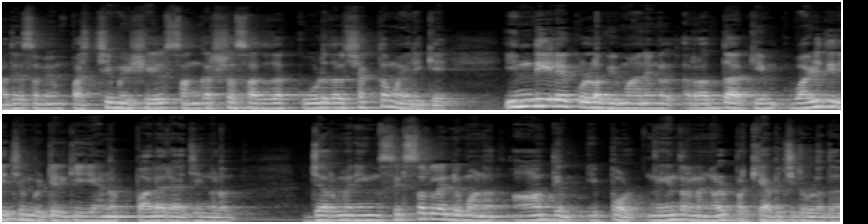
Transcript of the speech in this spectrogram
അതേസമയം പശ്ചിമേഷ്യയിൽ സംഘർഷ സാധ്യത കൂടുതൽ ശക്തമായിരിക്കെ ഇന്ത്യയിലേക്കുള്ള വിമാനങ്ങൾ റദ്ദാക്കിയും വഴിതിരിച്ചും വിട്ടിരിക്കുകയാണ് പല രാജ്യങ്ങളും. ജർമ്മനിയും സ്വിറ്റ്സർലൻഡുമാണ് ആദ്യം ഇപ്പോൾ നിയന്ത്രണങ്ങൾ പ്രഖ്യാപിച്ചിട്ടുള്ളത്.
